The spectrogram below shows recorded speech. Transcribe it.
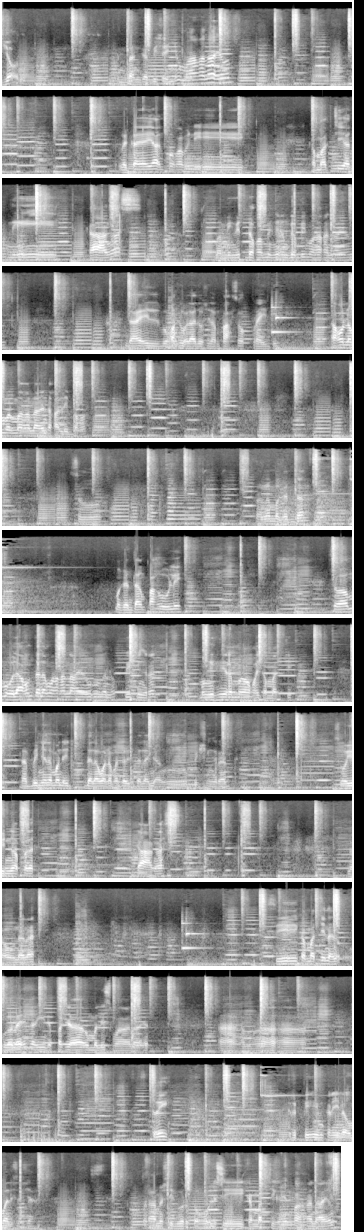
Yon. Gandang gabi sa inyo mga kanayon. Nagkayayaan po kami ni Kamatsi at ni Kaangas. Mamingwit daw kami ngayong gabi mga kanayon. Dahil bukas wala daw silang pasok Friday. Ako naman mga kanayon nakalib ako. So, sana maganda magandang pahuli. So um, wala akong dalang makakana yung ano, fishing rod. Manghihiram mga kay Kamachi. Sabi niya naman, eh, dalawa naman daw dala niya ang fishing rod. So yun nga pala. Kaangas. Nauna na. Si Kamachi na wala yung kanina pa siya umalis mga na. Ah, mga ah, 3 uh, 3pm kanina umalis na siya. Marami siguro itong huli si Kamatsi ngayon mga kanayon.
